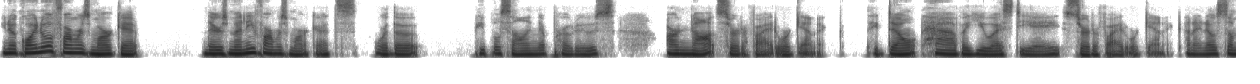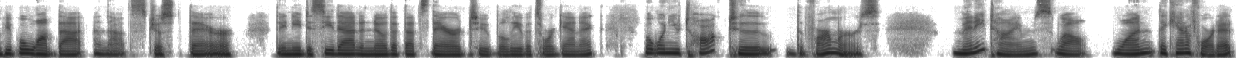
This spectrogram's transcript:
you know, going to a farmer's market, there's many farmers markets where the people selling their produce are not certified organic. They don't have a USDA certified organic. And I know some people want that, and that's just there. They need to see that and know that that's there to believe it's organic. But when you talk to the farmers, many times, well, one, they can't afford it.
